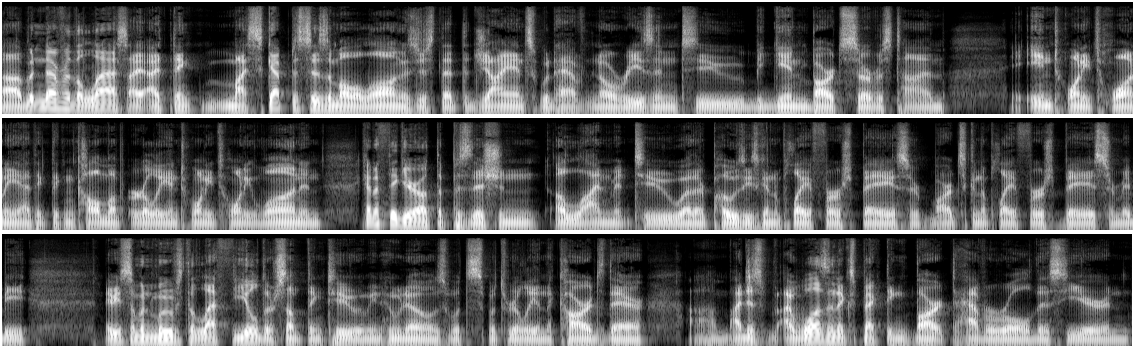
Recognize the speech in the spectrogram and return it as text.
Uh, but nevertheless, I, I, think my skepticism all along is just that the Giants would have no reason to begin Bart's service time in 2020. I think they can call him up early in 2021 and kind of figure out the position alignment to whether Posey's going to play first base or Bart's going to play first base or maybe maybe someone moves to left field or something too. I mean, who knows what's what's really in the cards there. Um, I just I wasn't expecting Bart to have a role this year, and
